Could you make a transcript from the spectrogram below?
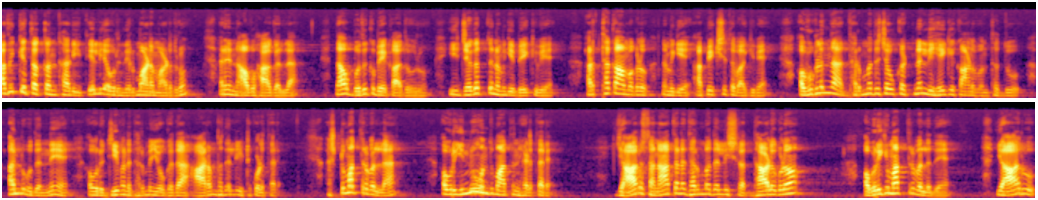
ಅದಕ್ಕೆ ತಕ್ಕಂಥ ರೀತಿಯಲ್ಲಿ ಅವರು ನಿರ್ಮಾಣ ಮಾಡಿದ್ರು. ಅರೆ, ನಾವು ಹಾಗಲ್ಲ. ನಾವು ಬದುಕಬೇಕಾದವರು. ಈ ಜಗತ್ತು ನಮಗೆ ಬೇಕಿವೆ. ಅರ್ಥಕಾಮಗಳು ನಮಗೆ ಅಪೇಕ್ಷಿತವಾಗಿವೆ. ಅವುಗಳನ್ನು ಧರ್ಮದ ಚೌಕಟ್ಟಿನಲ್ಲಿ ಹೇಗೆ ಕಾಣುವಂಥದ್ದು ಅನ್ನುವುದನ್ನೇ ಅವರು ಜೀವನ ಧರ್ಮಯೋಗದ ಆರಂಭದಲ್ಲಿ ಇಟ್ಟುಕೊಳ್ತಾರೆ. ಅಷ್ಟು ಮಾತ್ರವಲ್ಲ, ಅವರು ಇನ್ನೂ ಒಂದು ಮಾತನ್ನು ಹೇಳ್ತಾರೆ. ಯಾರು ಸನಾತನ ಧರ್ಮದಲ್ಲಿ ಶ್ರದ್ಧಾಳುಗಳೋ, ಅವರಿಗೆ ಮಾತ್ರವಲ್ಲದೆ ಯಾರು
